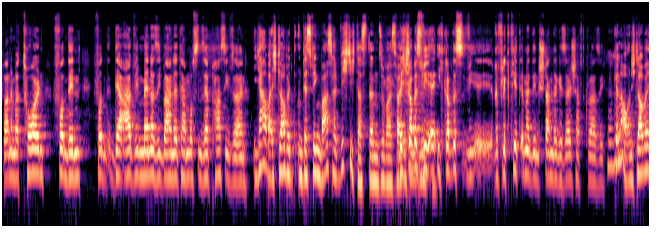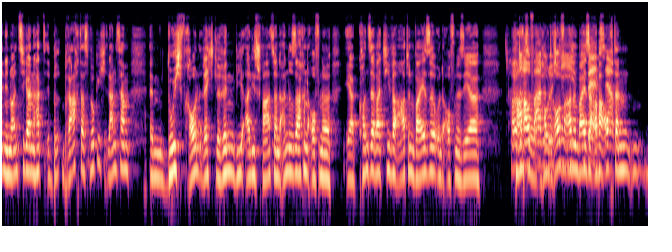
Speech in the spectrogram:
waren immer torn von den, von der Art, wie Männer sie behandelt haben, mussten sehr passiv sein. ja, aber ich glaube, und deswegen war es halt wichtig, dass dann sowas. Aber ich glaube, es wie, ich glaube, das wie, reflektiert immer den Stand der Gesellschaft quasi. Genau, und ich glaube, in den 90ern hat, br- brach das wirklich langsam ähm, durch Frauenrechtlerinnen wie Alice Schwarzer und andere Sachen auf eine eher konservative Art und Weise und auf eine sehr Haut harte, drauf Art Haut drauf Art und Weise, Bands, aber auch ja. dann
